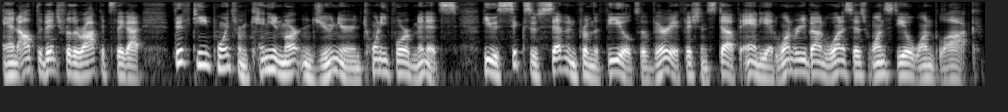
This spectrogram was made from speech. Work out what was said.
And off the bench for the Rockets, they got 15 points from Kenyon Martin Jr. in 24 minutes. He was 6 of 7 from the field, so very efficient stuff. And he had one rebound, one assist, one steal, one block.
